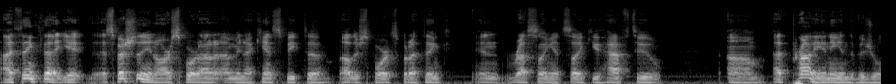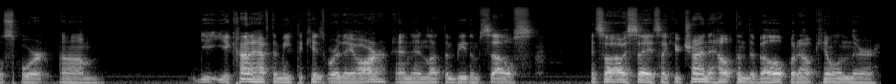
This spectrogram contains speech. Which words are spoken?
I think that you, especially in our sport. I, I mean, I can't speak to other sports, but I think in wrestling, it's like you have to, um, at probably any individual sport, um, you, you kind of have to meet the kids where they are and then let them be themselves. And so I always say it's like you're trying to help them develop without killing their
